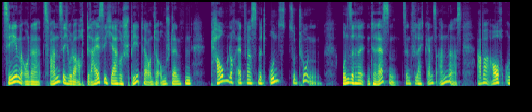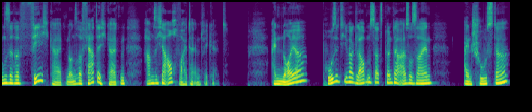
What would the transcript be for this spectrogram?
10 oder 20 oder auch 30 Jahre später unter Umständen kaum noch etwas mit uns zu tun. Unsere Interessen sind vielleicht ganz anders, aber auch unsere Fähigkeiten, unsere Fertigkeiten haben sich ja auch weiterentwickelt. Ein neuer, positiver Glaubenssatz könnte also sein, ein Schuster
